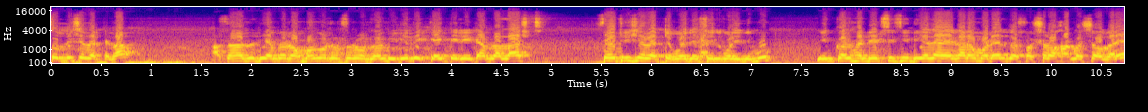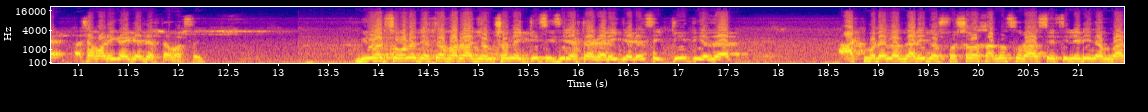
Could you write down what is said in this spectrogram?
চল্লিশ হাজার টাকা। আপনারা যদি আমরা রহমান মোটরসের ভিডিও দেখেন তাহলে এটা আমরা লাস্ট পঁয়ত্রিশ হাজার টাকা হইলে সেল করে নিব লিঙ্কন হান্ড্রেড সিসি দুই হাজার এগারো মডেল দশ বছর কাগজ সহকারে আশা করি গাড়িটা দেখতে পারছেন। বিওয়ার সকলে দেখতে পারবা জংশন এইটটি সিসির একটা গাড়ি জেড এস এইটটি দুই হাজার আট মডেলের গাড়ি, দশ বছর কাগজ করা আছে, সিলেটি নাম্বার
